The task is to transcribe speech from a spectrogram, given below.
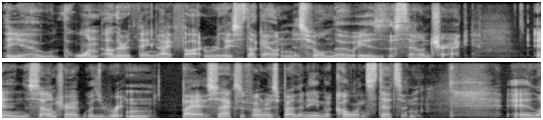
The, uh, the one other thing I thought really stuck out in this film though is the soundtrack, and the soundtrack was written by a saxophonist by the name of Colin Stetson. And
